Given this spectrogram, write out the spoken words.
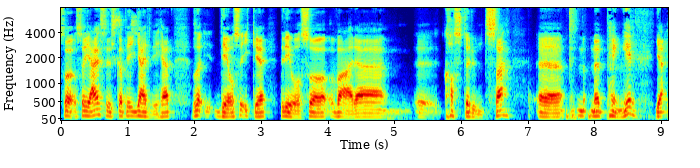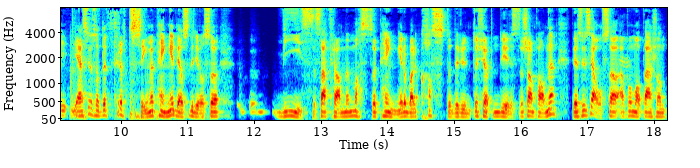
Så, så jeg syns ikke at det gjerrighet. Altså Det å ikke drive og være uh, Kaste rundt seg med penger. Jeg, jeg syns at det fråtsing med penger, det å drive og vise seg fram med masse penger og bare kaste det rundt og kjøpe den dyreste champagnen, det syns jeg også er på en måte er sånn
